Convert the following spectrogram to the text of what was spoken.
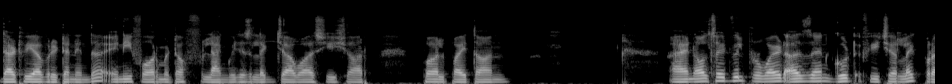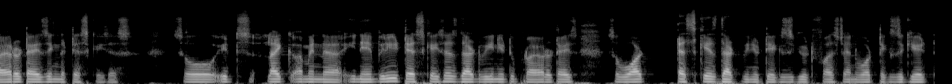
that we have written in the any format of languages like java c sharp perl python. And also it will provide us a good feature like prioritizing the test cases. So it's like i mean uh, in every test cases that we need to prioritize. So what test case that we need to execute first and what execute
